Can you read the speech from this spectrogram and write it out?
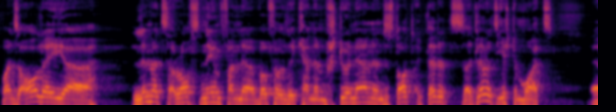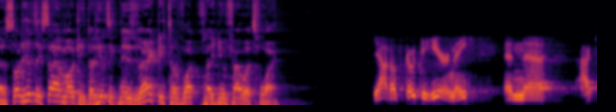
wanneer ze al die uh, limits rausnehmen von uh, wofür sie können sturen in der Stadt, ich glaube, das, ich glaube, das ist erste Maart. Uh, so, das heeft zich zeer moedig. Dat heeft zich nu werkelijk tot wat vielleicht nu vorwärts voor. Ja, dat is goed te hear, niet? En uh, ik,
